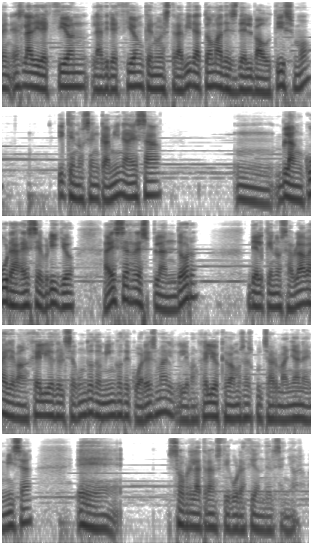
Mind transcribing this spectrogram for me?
Ven, es la dirección, la dirección que nuestra vida toma desde el bautismo y que nos encamina a esa mm, blancura, a ese brillo, a ese resplandor del que nos hablaba el Evangelio del segundo domingo de Cuaresma, el Evangelio que vamos a escuchar mañana en misa, eh, sobre la transfiguración del Señor.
